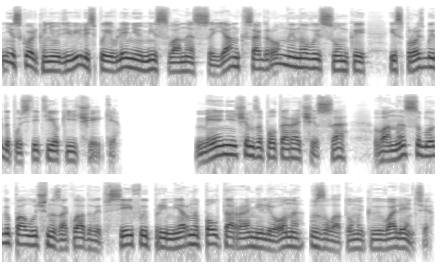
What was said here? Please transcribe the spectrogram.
нисколько не удивились появлению мисс Ванессы Янг с огромной новой сумкой и с просьбой допустить ее к ячейке. Менее чем за полтора часа Ванесса благополучно закладывает в сейфы примерно полтора миллиона в золотом эквиваленте.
